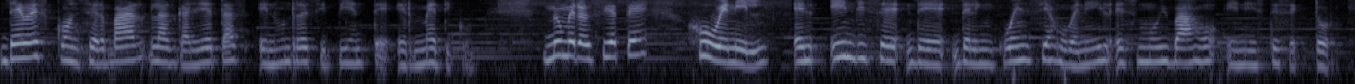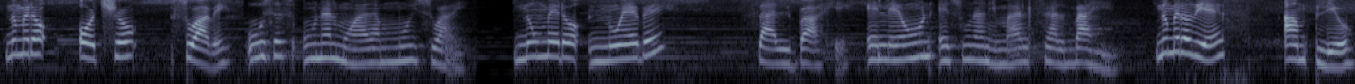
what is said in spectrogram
Debes conservar las galletas en un recipiente hermético. Número 7. Juvenil. El índice de delincuencia juvenil es muy bajo en este sector. Número 8. Suave. Usas una almohada muy suave. Número 9. Salvaje. El león es un animal salvaje. Número 10. Amplio.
